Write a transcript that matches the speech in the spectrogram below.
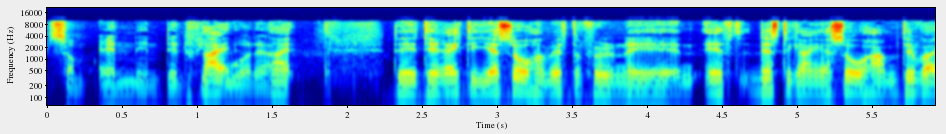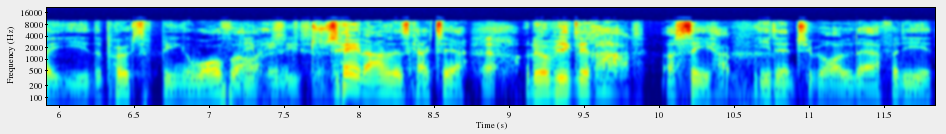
som anden end den Nej, figur der. nej. Det, det er rigtigt. Jeg så ham efterfølgende. Efter, næste gang jeg så ham, det var i The Perks of Being a Wallflower. En præcis, ja. totalt anderledes karakter. Ja. Og det var virkelig rart at se ham i den type rolle der. Fordi at,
